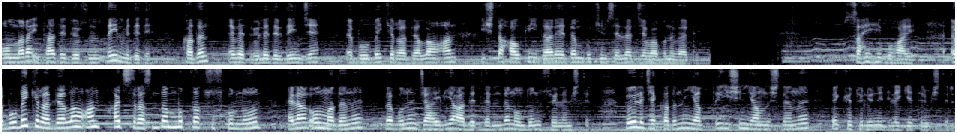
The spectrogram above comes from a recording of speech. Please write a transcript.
onlara itaat ediyorsunuz değil mi dedi. Kadın evet öyledir deyince Ebu Bekir radıyallahu an işte halkı idare eden bu kimseler cevabını verdi. Sahih-i Buhari Ebu Bekir radıyallahu an hac sırasında mutlak suskunluğun helal olmadığını ve bunun cahiliye adetlerinden olduğunu söylemiştir. Böylece kadının yaptığı işin yanlışlığını ve kötülüğünü dile getirmiştir.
